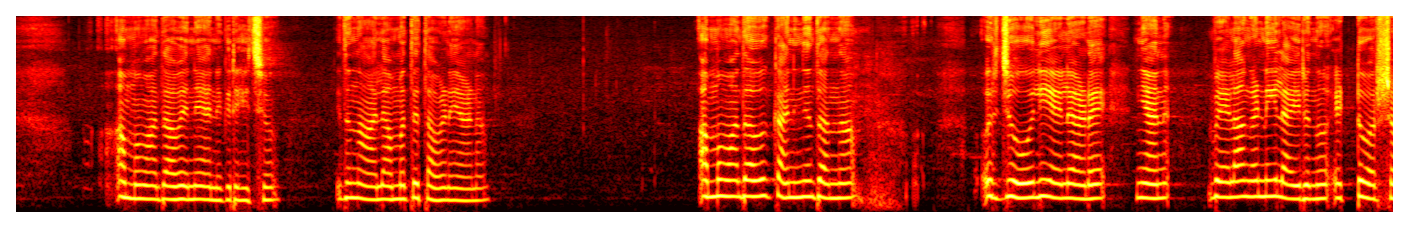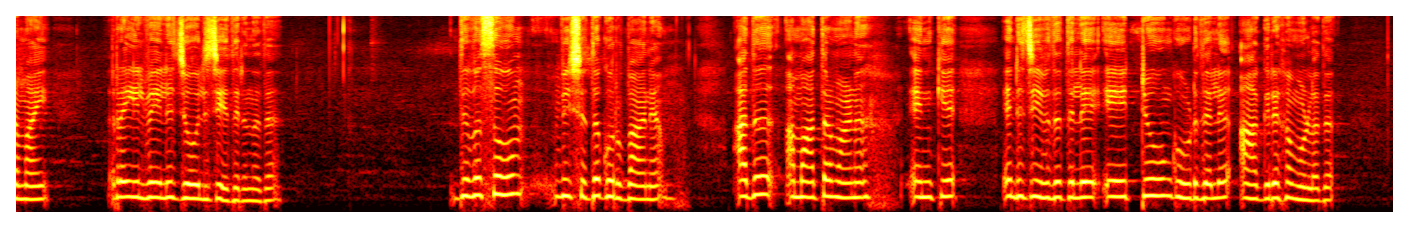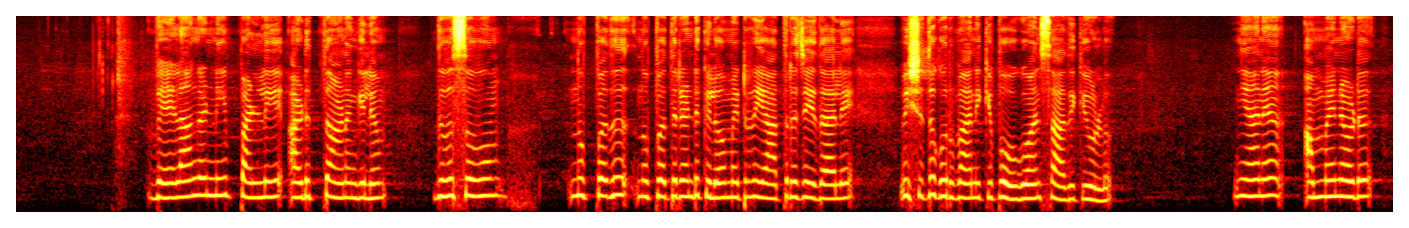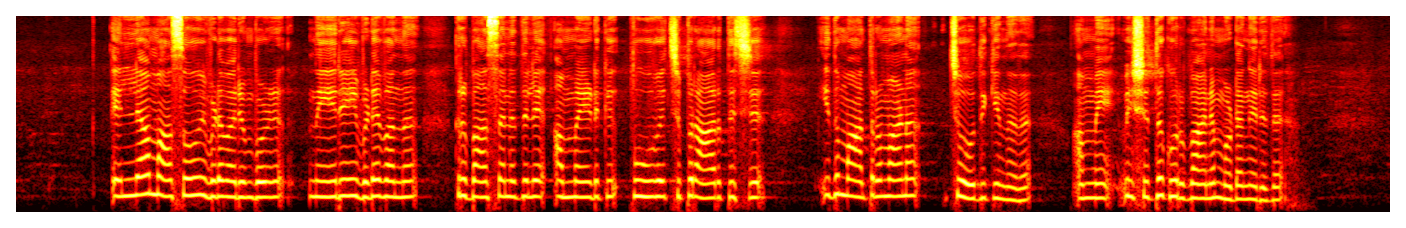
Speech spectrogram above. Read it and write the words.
അമ്മ മാതാവ് എന്നെ അനുഗ്രഹിച്ചു. ഇത് നാലാമത്തെ തവണയാണ്. അമ്മ മാതാവ് കനിഞ്ഞു തന്ന ഒരു ജോലിയിലൂടെ ഞാൻ വേളാങ്കണ്ണിയിലായിരുന്നു എട്ട് വർഷമായി റെയിൽവേയിൽ ജോലി ചെയ്തിരുന്നത്. ദിവസവും വിശുദ്ധ കുർബാന. അത് മാത്രമാണ് എനിക്ക് എന്റെ ജീവിതത്തിൽ ഏറ്റവും കൂടുതൽ ആഗ്രഹമുള്ളത്. വേളാങ്കണ്ണി പള്ളി അടുത്താണെങ്കിലും ദിവസവും മുപ്പത് മുപ്പത്തിരണ്ട് കിലോമീറ്റർ യാത്ര ചെയ്താലേ വിശുദ്ധ കുർബാനയ്ക്ക് പോകുവാൻ സാധിക്കുകയുള്ളൂ. ഞാൻ അമ്മേനോട് എല്ലാ മാസവും ഇവിടെ വരുമ്പോൾ നേരെ ഇവിടെ വന്ന് കൃപാസനത്തിൽ അമ്മയുടെ പൂ വെച്ച് പ്രാർത്ഥിച്ച് ഇത് മാത്രമാണ് ചോദിക്കുന്നത്. അമ്മേ വിശുദ്ധ കുർബാന മുടങ്ങരുത്.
